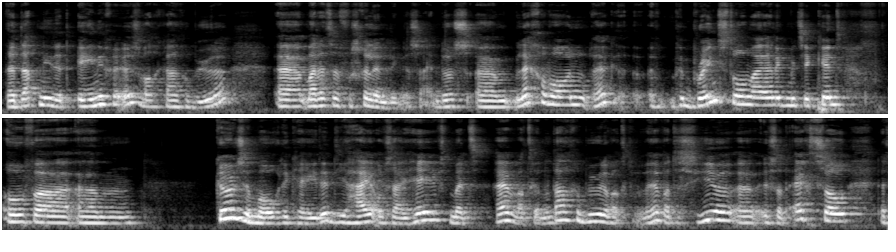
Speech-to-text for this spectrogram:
dat dat niet het enige is wat kan gebeuren. Uh, maar dat er verschillende dingen zijn. Dus um, leg gewoon, he, brainstorm eigenlijk met je kind over um, keuzemogelijkheden die hij of zij heeft. Met wat er inderdaad gebeuren, wat, wat is hier, uh, is dat echt zo? Dat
